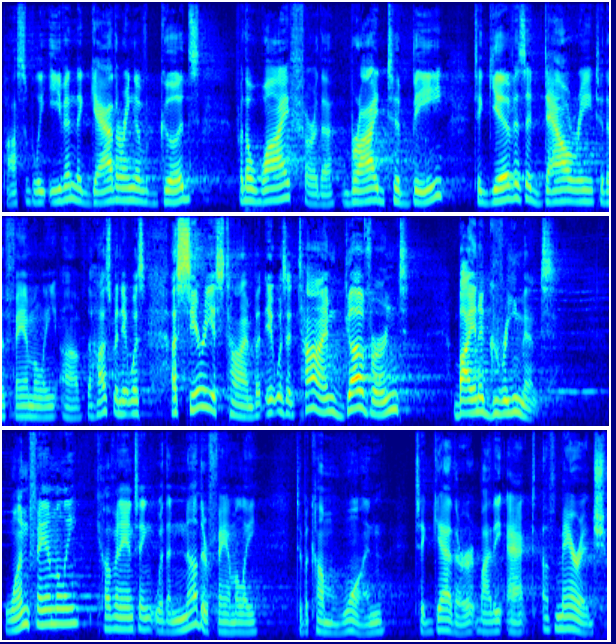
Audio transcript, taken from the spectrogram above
possibly even the gathering of goods for the wife or the bride to be to give as a dowry to the family of the husband. It was a serious time, but it was a time governed by an agreement. One family covenanting with another family to become one together by the act of marriage.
